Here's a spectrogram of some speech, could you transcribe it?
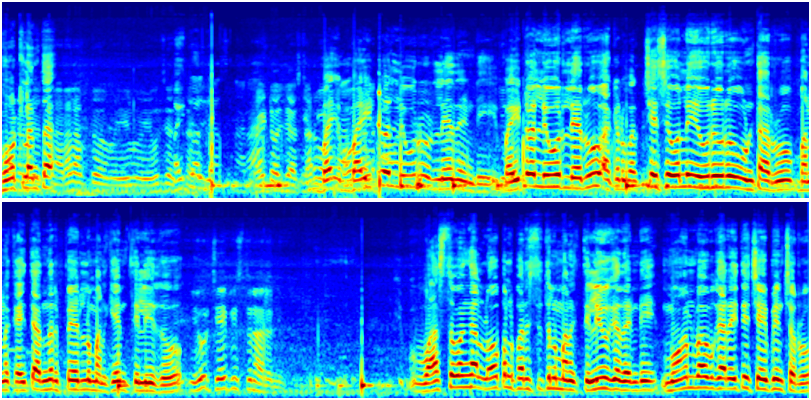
హోటల్ అంతా బయ- బయట వాళ్ళు ఎవరు లేదండి. బయట వాళ్ళు ఎవరు లేరు అక్కడ వర్క్ చేసే వాళ్ళు ఎవరెవరు ఉంటారు. మనకైతే అందరి పేర్లు మనకేం తెలియదు ఎవరు వాస్తవంగా లోపల పరిస్థితులు మనకు తెలియవు కదండి. మోహన్ బాబు గారు అయితే చేపించరు.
